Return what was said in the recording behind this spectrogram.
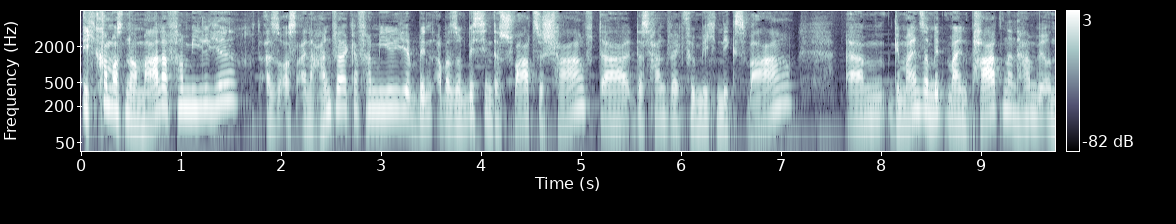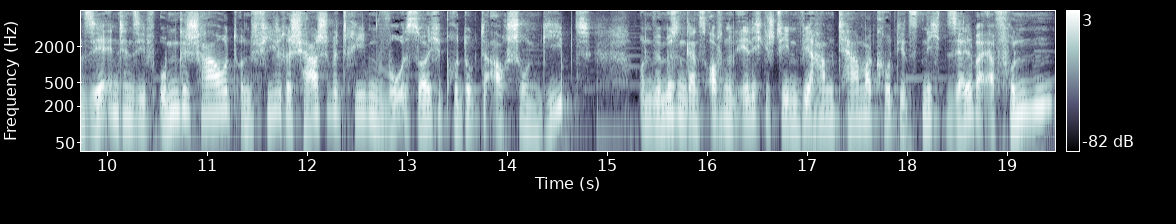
Ich komme aus normaler Familie, also aus einer Handwerkerfamilie, bin aber so ein bisschen das schwarze Schaf, da das Handwerk für mich nichts war. Ähm, gemeinsam mit meinen Partnern haben wir uns sehr intensiv umgeschaut und viel Recherche betrieben, wo es solche Produkte auch schon gibt. Und wir müssen ganz offen und ehrlich gestehen, wir haben Thermacode jetzt nicht selber erfunden,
